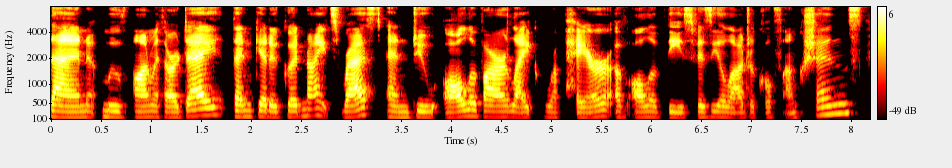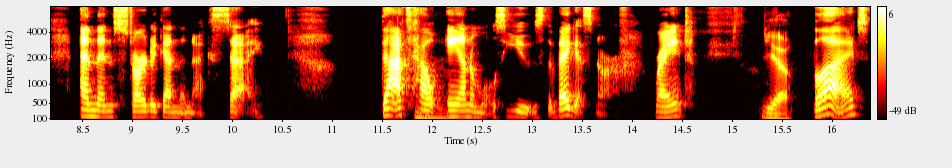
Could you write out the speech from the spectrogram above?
then move on with our day, then get a good night's rest and do all of our like repair of all of these physiological functions, and then start again the next day. That's how Mhm. animals use the vagus nerve, right? Yeah. But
